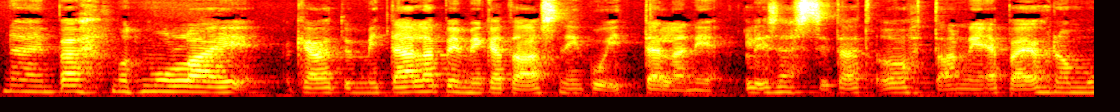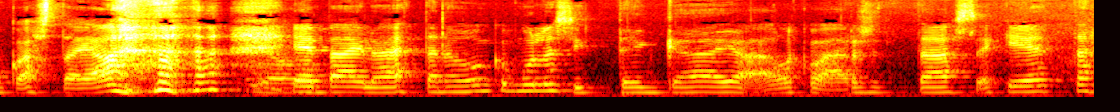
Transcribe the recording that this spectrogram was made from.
Näinpä, mutta mulla ei käyty mitään läpi, mikä taas niinku itselläni lisäsi sitä, että oh, tää on niin epäjohdonmukaista ja epäilyä, että no onko mulla sittenkään ja alkoi ärsyttää sekin, että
